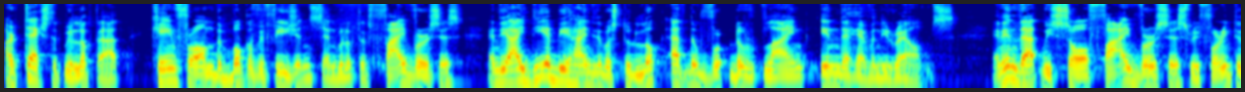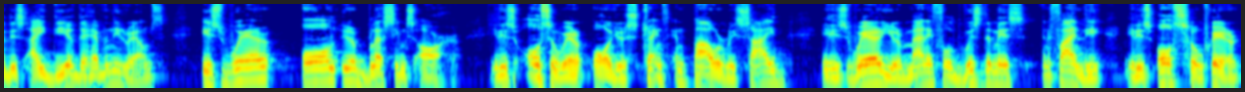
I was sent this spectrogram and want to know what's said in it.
Our text that we looked at came from the book of Ephesians, and we looked at five verses. And the idea behind it was to look at the, the line in the heavenly realms. And in that, we saw five verses referring to this idea of the heavenly realms is where all your blessings are. It is also where all your strength and power reside. It is where your manifold wisdom is. And finally, it is also where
